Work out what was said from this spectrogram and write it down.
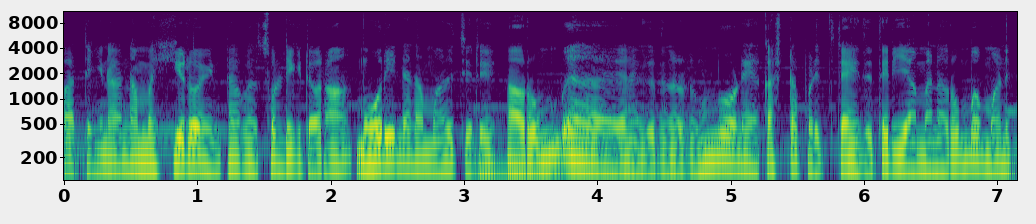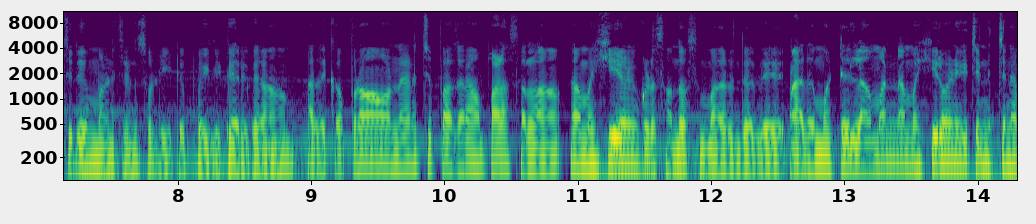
பாத்தீங்கன்னா நம்ம ஹீரோயின்ட்ட சொல்லிக்கிட்டு வரான். மோரி நான் மன்னிச்சிடு. நான் ரொம்ப எனக்கு ரொம்ப உன்னைய கஷ்டப்படுத்திட்டேன். இது தெரியாம நான் ரொம்ப மன்னிச்சிடு மன்னிச்சுன்னு சொல்லிக்கிட்டு போய்கிட்டே இருக்கிறான். அதுக்கப்புறம் அவன் நினைச்சு பார்க்குறான் பழசெல்லாம். நம்ம ஹீரோயின் கூட சந்தோஷமா இருந்தது. அது மட்டும் இல்லாம நம்ம ஹீரோயினுக்கு சின்ன சின்ன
